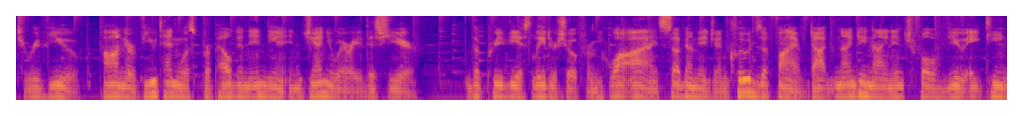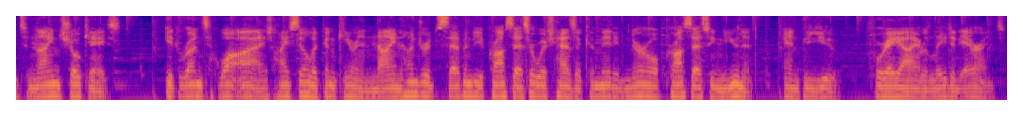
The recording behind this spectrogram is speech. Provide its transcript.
To review, Honor View 10 was propelled in India in January this year. The previous leader show from Huawei sub-image includes a 5.99-inch full-view 18-9 showcase, it runs Huawei's HiSilicon Kirin 970 processor which has a committed neural processing unit, NPU, for AI-related errands.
